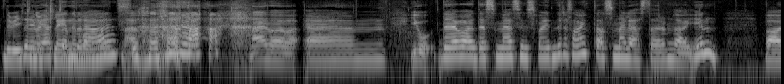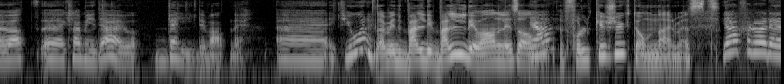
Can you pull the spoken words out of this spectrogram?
Det blir ikke noe kleine moments. Nei, nei, nei. Um, jo, det var det som jeg syns var interessant, da, som jeg leste her om dagen, var jo at uh, klamydia er jo veldig vanlig. Uh, I fjor Det er blitt veldig, veldig vanlig sånn Ja. folkesykdom, nærmest. Ja, for det var det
